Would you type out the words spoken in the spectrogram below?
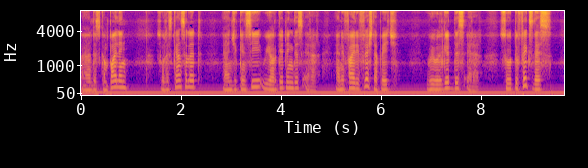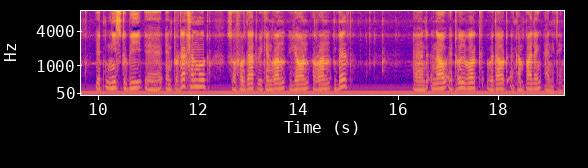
uh, this compiling so let's cancel it. And you can see we are getting this error. And if I refresh the page we will get this error so to fix this it needs to be uh, in production mode. So for that we can run yarn run build and now it will work without uh, compiling anything.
